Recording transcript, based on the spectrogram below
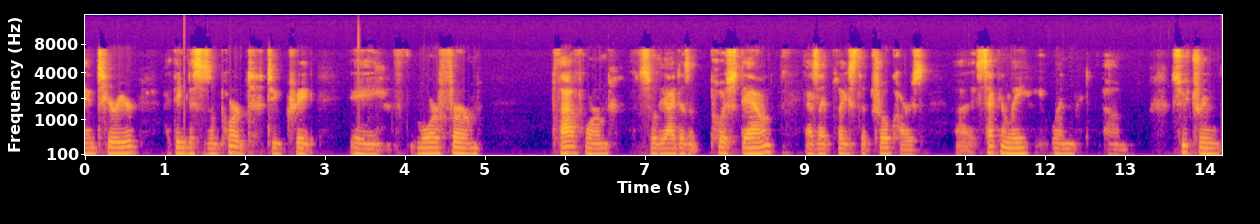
anterior. I think this is important to create a more firm platform so the eye doesn't push down as I place the trocars. Uh, secondly, when um, suturing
